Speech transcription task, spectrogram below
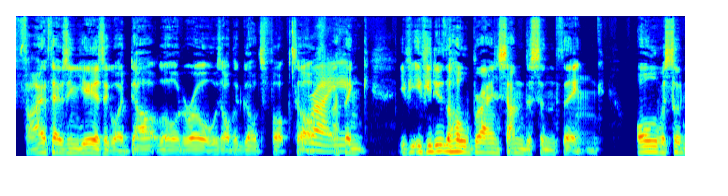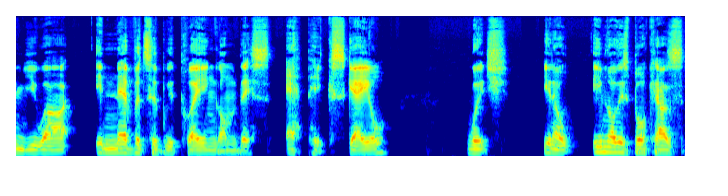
five thousand years ago, a Dark Lord rose or the gods fucked off. Right. I think if if you do the whole Brian Sanderson thing, all of a sudden you are inevitably playing on this epic scale, which, you know, even though this book has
